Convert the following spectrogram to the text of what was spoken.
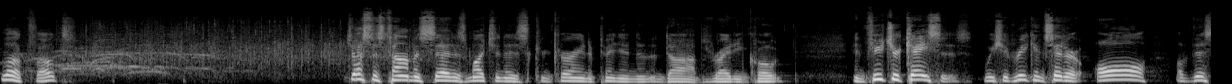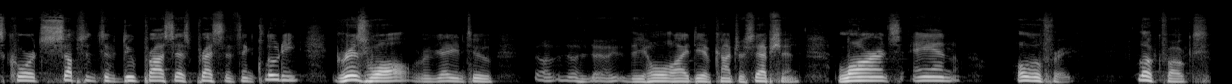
Look, folks. Justice Thomas said as much in his concurring opinion in Dobbs, writing, quote, In future cases, we should reconsider all of this court's substantive due process precedents, including Griswold, getting to uh, the, the, whole idea of contraception, Lawrence, and Obergefell. Look, folks,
